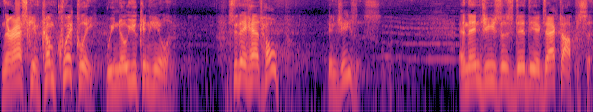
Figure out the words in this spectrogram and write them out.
And they're asking him, Come quickly, we know you can heal him. See, they had hope in Jesus. And then Jesus did the exact opposite.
